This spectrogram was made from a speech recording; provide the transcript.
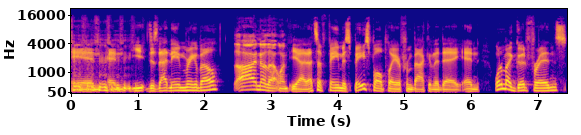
And and you, does that name ring a bell? I know that one. Yeah, that's a famous baseball player from back in the day. And one of my good friends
